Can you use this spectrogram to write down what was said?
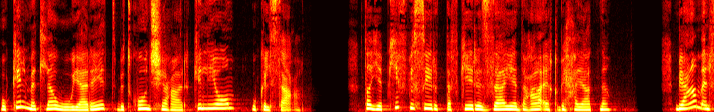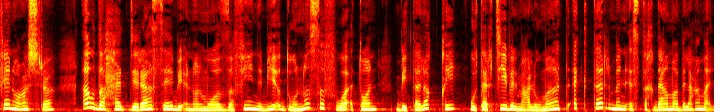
وكلمة لو ويا ريت بتكون شعار كل يوم وكل ساعة. طيب كيف بيصير التفكير الزايد عائق بحياتنا؟ بعام 2010 أوضحت دراسة بأن الموظفين بيقضوا نصف وقتهم بتلقي وترتيب المعلومات أكثر من استخدامها بالعمل.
